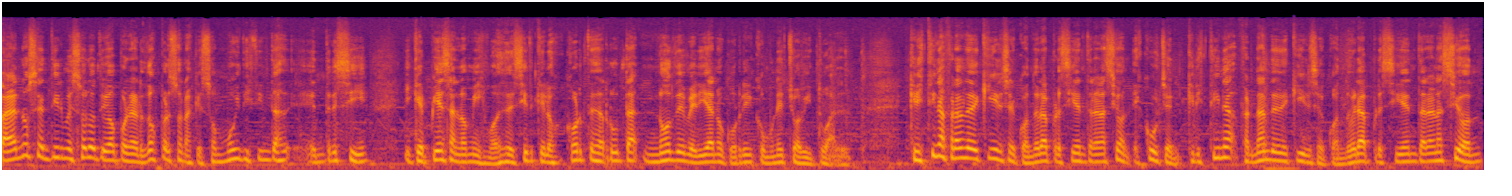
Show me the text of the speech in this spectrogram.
para no sentirme solo, te voy a poner dos personas que son muy distintas entre sí y que piensan lo mismo, es decir, que los cortes de ruta no deberían ocurrir como un hecho habitual. Cristina Fernández de Kirchner, cuando era presidenta de la Nación, escuchen, Cristina Fernández de Kirchner, cuando era presidenta de la Nación,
